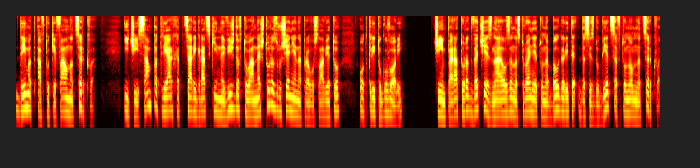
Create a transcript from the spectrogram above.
да имат автокефална църква – и че и сам патриархът Цариградски не вижда в това нещо разрушение на православието, открито говори, че императорът вече е знаел за настроението на българите да се здобият с автономна църква,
